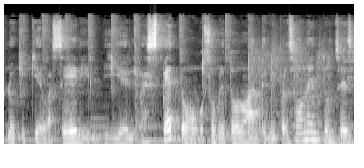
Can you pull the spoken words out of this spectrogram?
lo que quiero hacer y, el respeto, sobre todo ante mi persona. Entonces,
